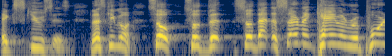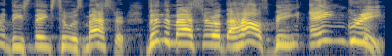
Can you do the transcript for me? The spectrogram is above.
excuses. Let's keep going. So, so, the, so that the servant came and reported these things to his master. Then the master of the house, being angry,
